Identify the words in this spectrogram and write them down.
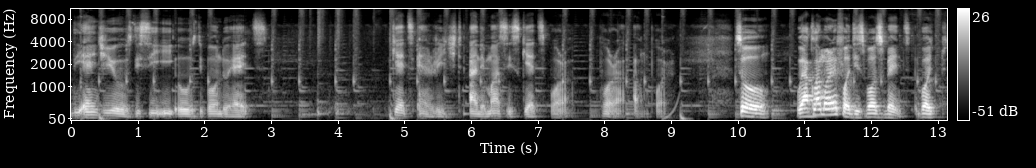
the NGOs, the CEOs, the bundle heads get enriched and the masses get poorer, poorer and poorer. So we are clamoring for disbursement, but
